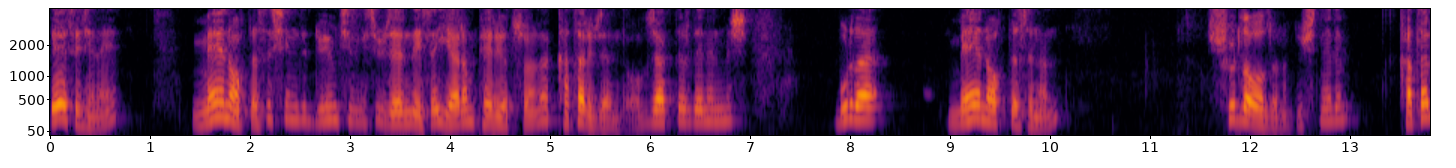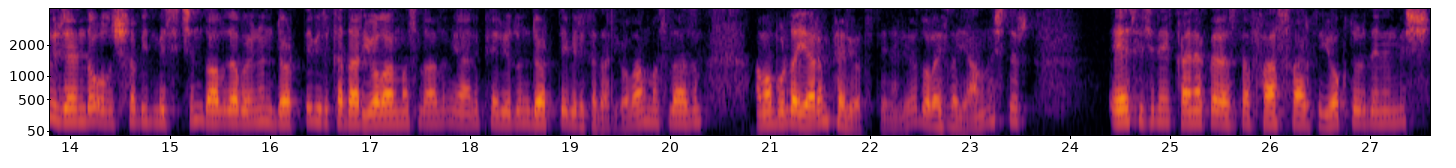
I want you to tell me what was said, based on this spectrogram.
D seçeneği M noktası şimdi düğüm çizgisi üzerinde ise yarım periyot sonra katar üzerinde olacaktır denilmiş. Burada M noktasının şurada olduğunu düşünelim. Katar üzerinde oluşabilmesi için dalga boyunun dörtte biri kadar yol alması lazım. Yani periyodun dörtte biri kadar yol alması lazım. Ama burada yarım periyot deniliyor. Dolayısıyla yanlıştır. E seçeneği kaynaklar arasında faz farkı yoktur denilmiş.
